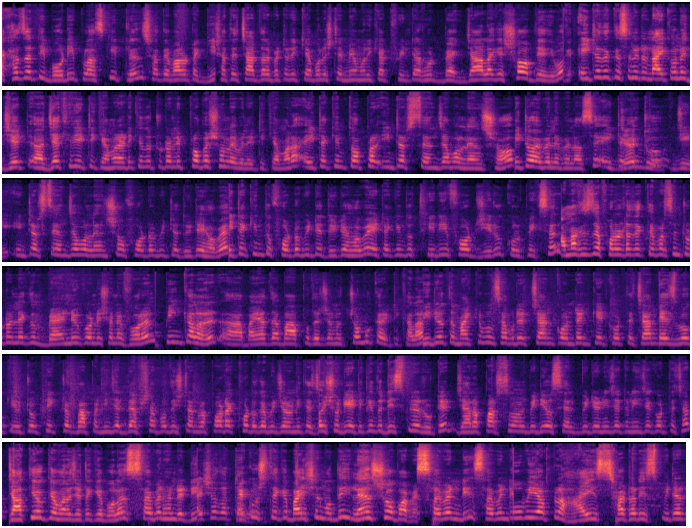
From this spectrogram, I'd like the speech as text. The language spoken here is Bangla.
এক হাজারটি বডি প্লাস কিট লেন্স সাথে বারোটা গি সাথে charger battery cable stand memory card filter hood bag যা লাগে সব দিয়ে দিব। এইটা দেখতেছেন এটা নাইকনের জেট জে থ্রি একটি ক্যামেরা এটা কিন্তু টোটালি প্রফেশনাল লেভেল একটি ক্যামেরা এইটা কিন্তু আপনার ইন্টারচেঞ্জেবল লেন্স সহ এটাও অ্যাভেলেবেল আছে। এইটা J2 কিন্তু জি ইন্টারচেঞ্জেবল লেন্স সহ ফটো ভিডিও দুইটাই হবে। এটা কিন্তু ফটো ভিডিও দুইটাই হবে। এটা কিন্তু থ্রি ফোর জিরো কুল পিক্সেল আমার কাছে যে ফটোটা দেখতে পাচ্ছেন টোটালি একদম ব্র্যান্ড নিউ কন্ডিশনের ফরেল পিঙ্ক কালারের বাইয়াদা বা আপুদের জন্য চমৎকার একটি কালার ভিডিওতে মাইক্রোফোন সাপোর্টের চান কন্টেন্ট ক্রিয়েট করতে চান ফেসবুক ইউটিউব টিকটক বা আপনার নিজের ব্যবসা প্রতিষ্ঠান বা প্রোডাক্ট ফটোগ্রাফির জন্য নিতে ওইশোটি এটি কিন্তু ডিসপ্লে রুটেড যারা পার্সোনাল ভিডিও সেলফ ভিডিও নিজে নিজে করতে চান জাতীয় ক্যামেরা যেটাকে বলে সেভেন হান্ড্রেড ডি 22,000 টাকা। একুশ থেকে বাইশের মধ্যেই লেন্স শো পাবেন সেভেন ডি সেভেন ডি খুবই আপনার হাই শাটার স্পিডের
